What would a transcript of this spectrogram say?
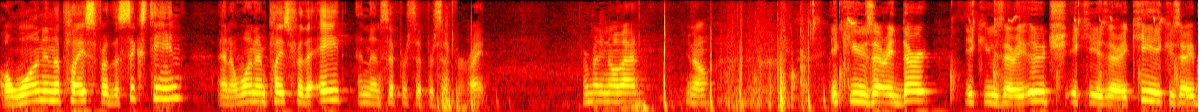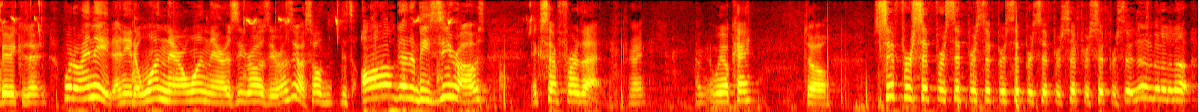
A 1 in the place for the 16, and a 1 in place for the 8, and then cipher, cipher, cipher, right? Everybody know that? You know, EQ dirt, EQ zeri uch, zeri ki, EQ zeri bir, EQ What do I need? I need a 1 there, a 1 there, a 0, 0, 0. So it's all going to be zeros except for that, right? Are we okay? So Cipher, cipher, cipher, cipher, cipher, cipher, cipher, cipher, cipher,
